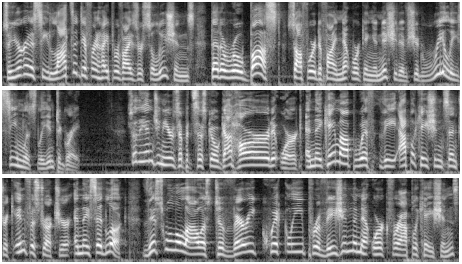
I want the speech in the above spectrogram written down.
So you're going to see lots of different hypervisor solutions that a robust software defined networking initiative should really seamlessly integrate. So the engineers up at Cisco got hard at work and they came up with the application centric infrastructure and they said, look, this will allow us to very quickly provision the network for applications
